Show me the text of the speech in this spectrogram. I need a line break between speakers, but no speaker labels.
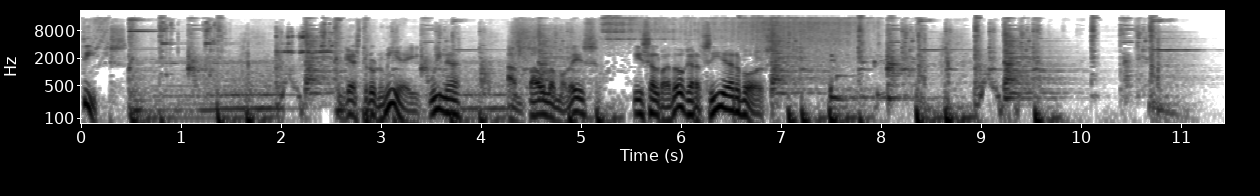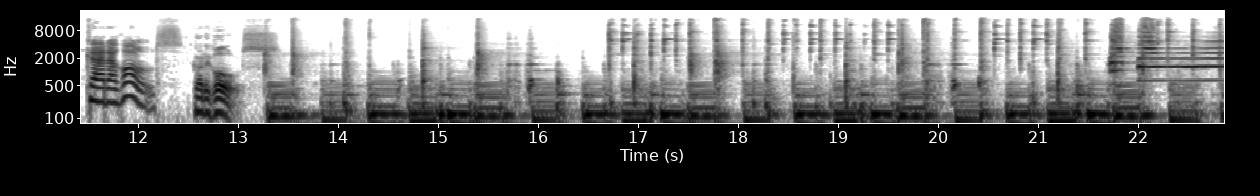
Tips. Gastronomia i cuina amb Paula Molés i Salvador García Arbós.
Caragols.
Cargols.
